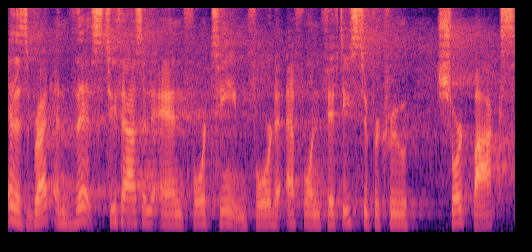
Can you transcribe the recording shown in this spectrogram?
Hey, this is Brett, and this 2014 Ford F-150 Super Crew Short Box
